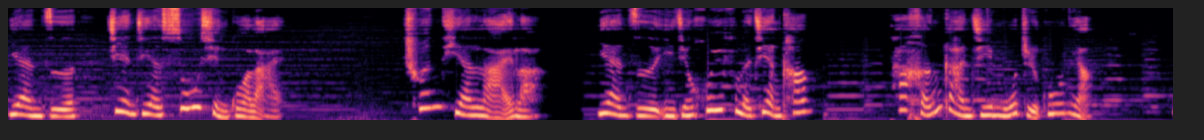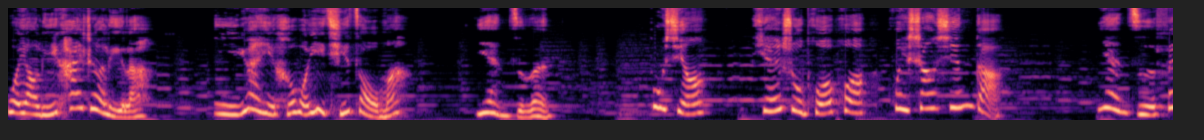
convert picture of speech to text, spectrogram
燕子渐渐苏醒过来。春天来了，燕子已经恢复了健康。它很感激拇指姑娘。我要离开这里了，你愿意和我一起走吗？燕子问。不行，田鼠婆婆会伤心的。燕子飞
